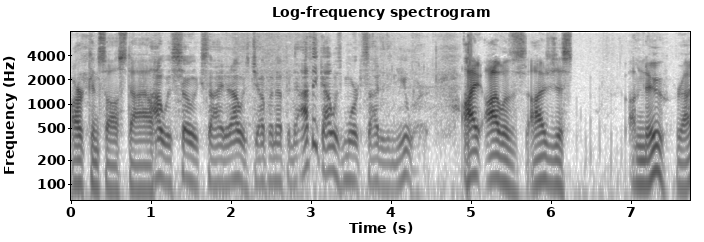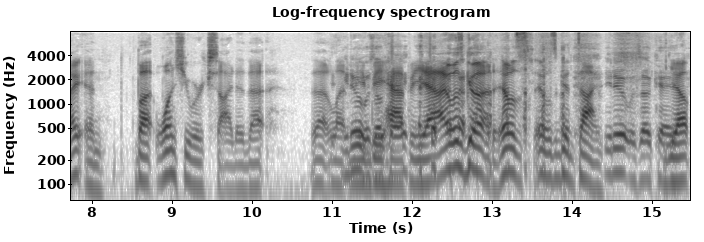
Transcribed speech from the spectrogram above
Arkansas style I was so excited. I was jumping up and down. I think I was more excited than you were. I, I was I was just I'm new, right? And but once you were excited, that that let me be okay? happy. Yeah, it was good. It was it was a good time. You knew it was okay. Yep.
